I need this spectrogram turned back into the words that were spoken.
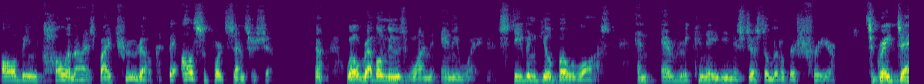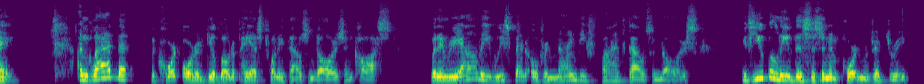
all been colonized by Trudeau. They all support censorship. Well, Rebel News won anyway. Steven Guilbeault lost, and every Canadian is just a little bit freer. It's a great day. I'm glad that the court ordered Guilbeault to pay us $20,000 in costs, but in reality, we spent over $95,000 if you believe this is an important victory,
